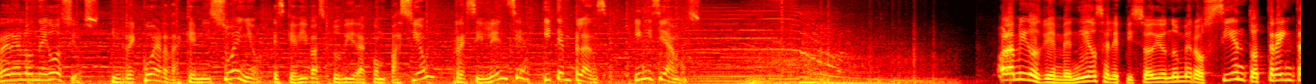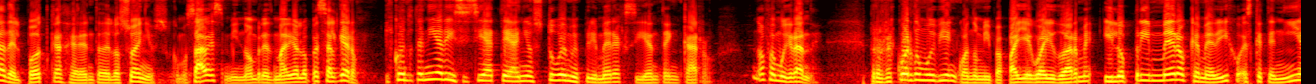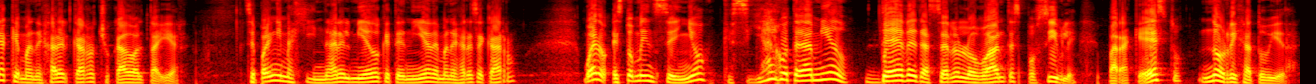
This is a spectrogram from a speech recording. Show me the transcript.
de los negocios y recuerda que mi sueño es que vivas tu vida con pasión, resiliencia y templanza. Iniciamos. Hola amigos, bienvenidos al episodio número 130 del podcast Gerente de los Sueños. Como sabes, mi nombre es Mario López Salguero y cuando tenía 17 años tuve mi primer accidente en carro. No fue muy grande, pero recuerdo muy bien cuando mi papá llegó a ayudarme y lo primero que me dijo es que tenía que manejar el carro chocado al taller. ¿Se pueden imaginar el miedo que tenía de manejar ese carro? Bueno, esto me enseñó que si algo te da miedo, debes de hacerlo lo antes posible para que esto no rija tu vida.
